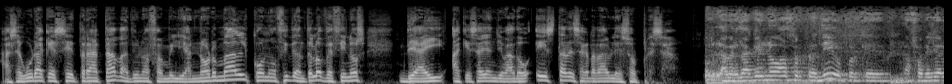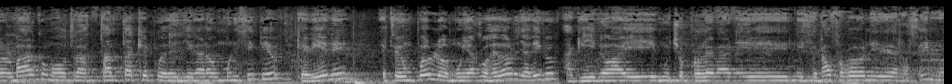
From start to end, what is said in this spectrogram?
asegura que se trataba de una familia normal, conocida entre los vecinos, de ahí a que se hayan llevado esta desagradable sorpresa. La verdad que nos ha sorprendido porque una familia normal como otras tantas que pueden llegar a un municipio que viene, este es un pueblo muy acogedor, ya digo, aquí no hay muchos problemas ni, ni xenófobos ni de racismo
